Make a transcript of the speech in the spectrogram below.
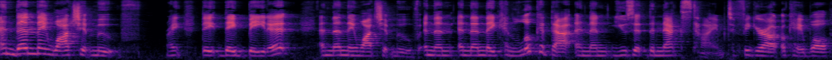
and then they watch it move, right? They they bait it and then they watch it move. And then and then they can look at that and then use it the next time to figure out, okay, well,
